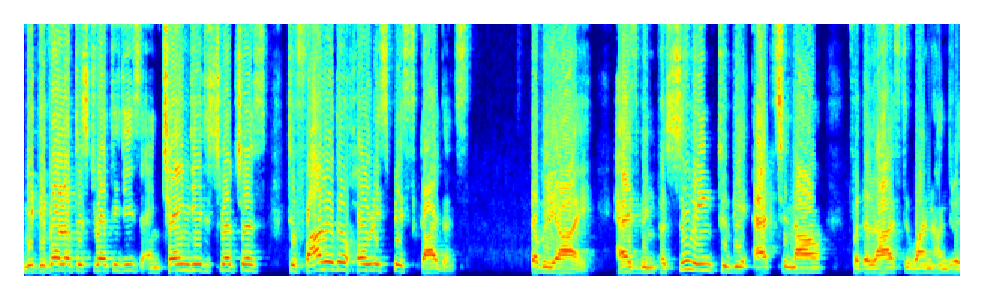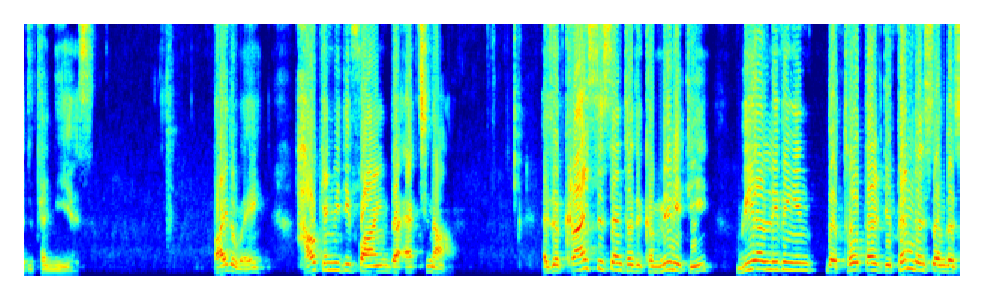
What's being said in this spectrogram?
We developed strategies and changed structures to follow the Holy Spirit's guidance. WI has been pursuing to be Acts now for the last 110 years. By the way, how can we define the act now? As a Christ centered community, we are living in the total dependence on the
